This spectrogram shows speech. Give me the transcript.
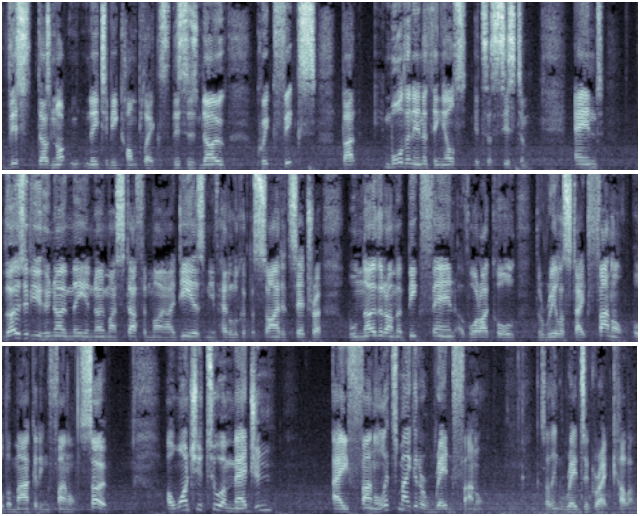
This does not need to be complex. This is no quick fix, but more than anything else, it's a system. And those of you who know me and know my stuff and my ideas, and you've had a look at the site, etc., will know that I'm a big fan of what I call the real estate funnel or the marketing funnel. So, I want you to imagine a funnel. Let's make it a red funnel because I think red's a great color.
